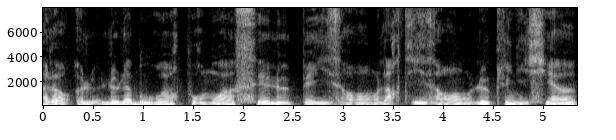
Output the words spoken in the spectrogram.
Alors, le, laboureur, pour moi, c'est le paysan, l'artisan, le clinicien,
